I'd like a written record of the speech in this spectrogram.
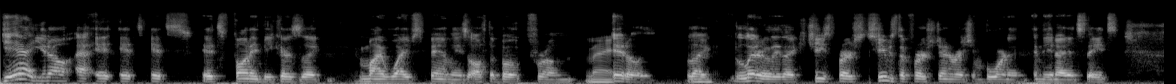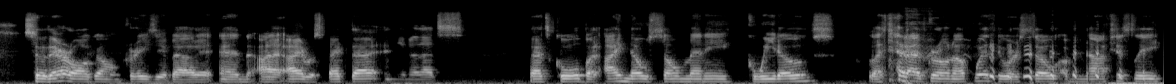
Yeah, you know, uh, it, it's it's it's funny because like my wife's family is off the boat from Right. Italy. Like literally, like she's first. She was the first generation born in, in the United States, so they're all going crazy about it, and I, I respect that, and you know that's that's cool. But I know so many Guidos like that I've grown up with who are so obnoxiously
